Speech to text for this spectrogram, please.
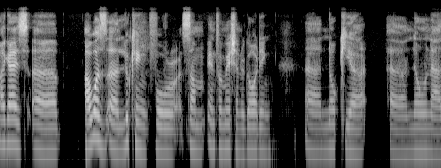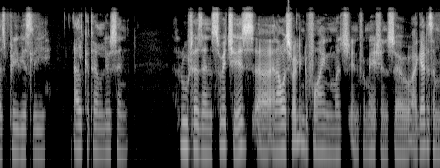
Hi guys, uh, I was uh, looking for some information regarding uh, Nokia, uh, known as previously Alcatel-Lucent routers and switches, uh, and I was struggling to find much information. So I gathered some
